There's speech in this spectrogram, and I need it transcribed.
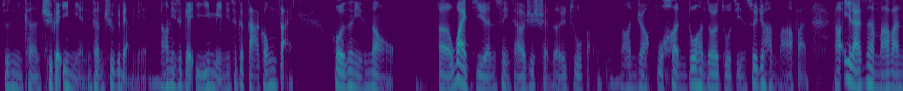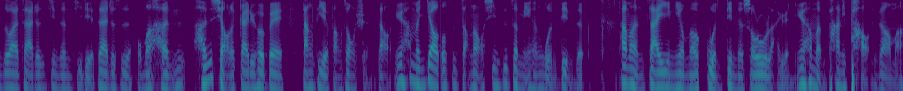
就是你可能去个一年，你可能去个两年，然后你是个移民，你是个打工仔，或者是你是那种。呃，外籍人士你才会去选择去租房子，然后你就要付很多很多的租金，所以就很麻烦。然后一来是很麻烦之外，再来就是竞争激烈，再来就是我们很很小的概率会被当地的房仲选到，因为他们要都是找那种薪资证明很稳定的，他们很在意你有没有稳定的收入来源，因为他们怕你跑，你知道吗？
